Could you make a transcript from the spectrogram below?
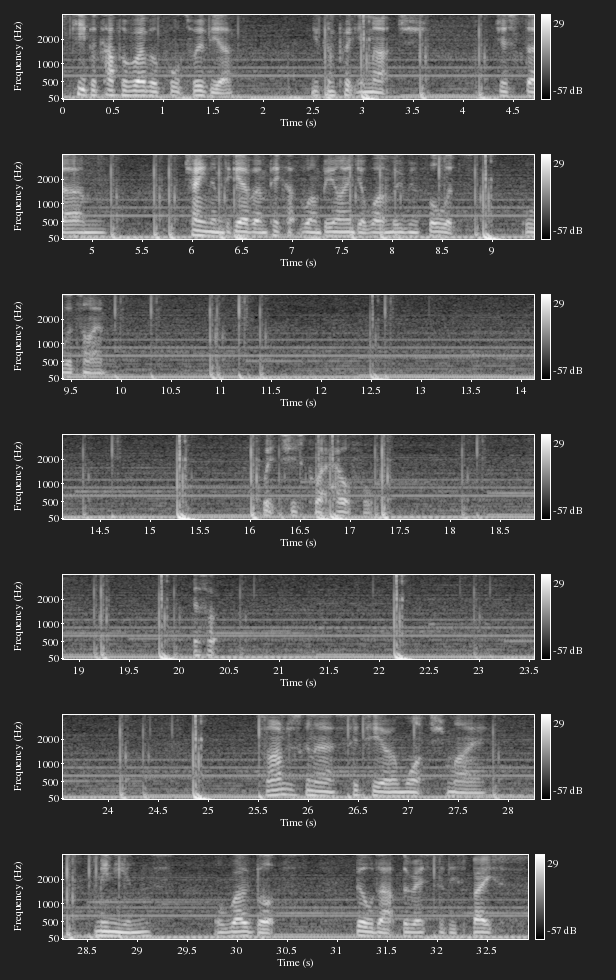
keep a couple of rubber roboports with you, you can pretty much just um, chain them together and pick up the one behind you while moving forwards all the time. which is quite helpful. If I so I'm just gonna sit here and watch my minions or robots build up the rest of this base.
